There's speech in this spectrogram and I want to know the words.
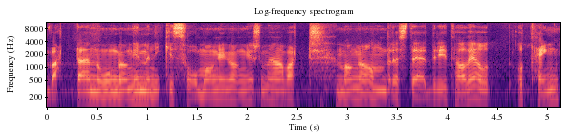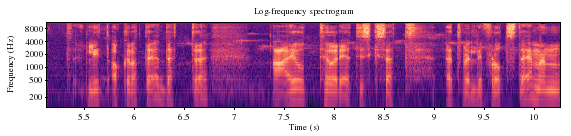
vært der noen ganger, men ikke så mange ganger som jeg har vært mange andre steder i Italia, og, og tenkt litt akkurat det. Dette er jo teoretisk sett et veldig flott sted, men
